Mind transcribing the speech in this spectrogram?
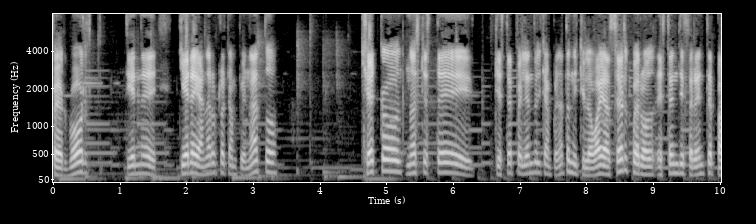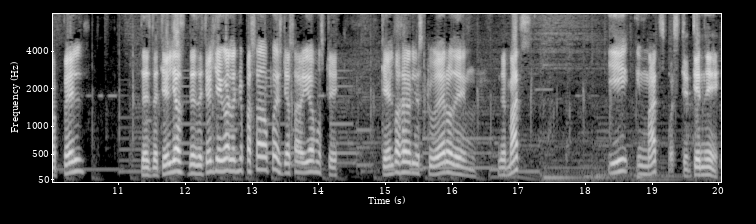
fervor, tiene quiere ganar otro campeonato. Checo no es que esté que esté peleando el campeonato ni que lo vaya a hacer, pero está en diferente papel. Desde que él, desde que él llegó el año pasado, pues ya sabíamos que que él va a ser el escudero de, de Mats. Y, y Mats, pues que tiene,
